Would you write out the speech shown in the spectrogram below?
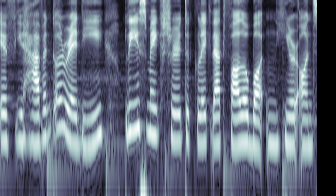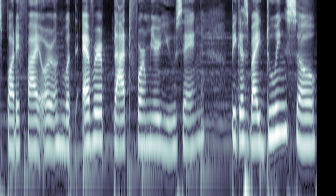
If you haven't already, please make sure to click that follow button here on Spotify or on whatever platform you're using because by doing so,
